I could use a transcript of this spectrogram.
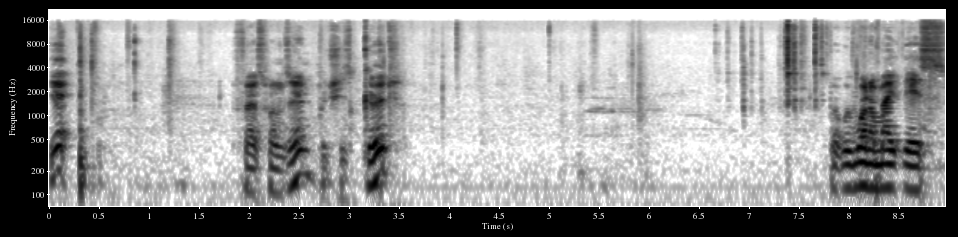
Yeah. First one's in, which is good. but we want to make this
